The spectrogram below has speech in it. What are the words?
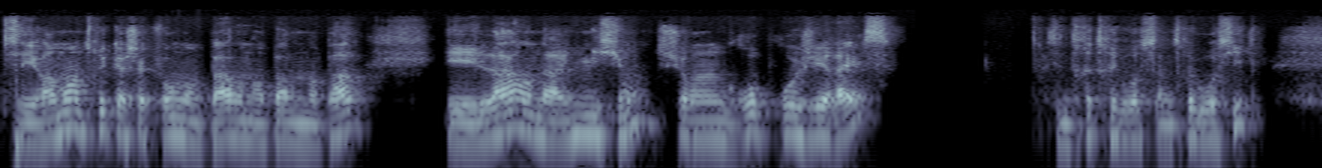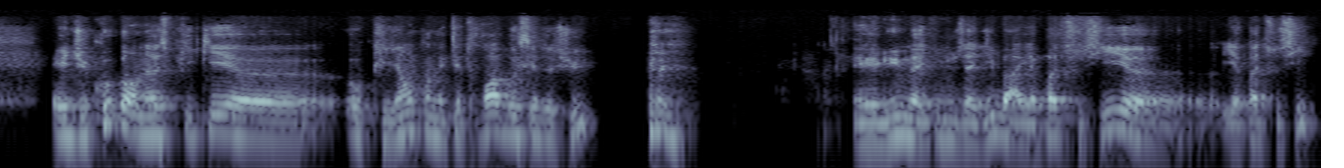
C'est vraiment un truc à chaque fois on en parle, on en parle, on en parle. Et là, on a une mission sur un gros projet Rails. C'est une très très grosse, un très gros site. Et du coup, bah, on a expliqué euh, au client qu'on était trois à bosser dessus. Et lui, il nous a dit, bah, il n'y a pas de souci, euh, il n'y a pas de souci.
